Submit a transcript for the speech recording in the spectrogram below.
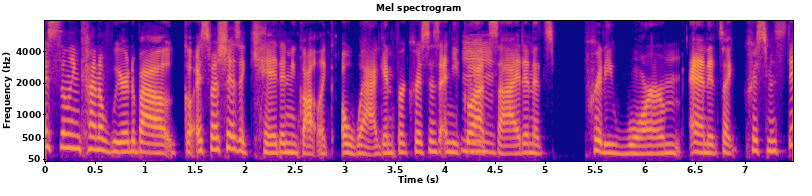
is something kind of weird about, go, especially as a kid, and you got like a wagon for Christmas, and you go Mm. outside and it's pretty warm, and it's like Christmas Day,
